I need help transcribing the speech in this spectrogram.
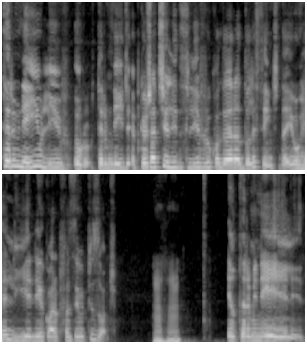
terminei o livro. Eu terminei de, É porque eu já tinha lido esse livro quando eu era adolescente. Daí eu reli ele agora pra fazer o episódio. Uhum. Eu terminei ele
